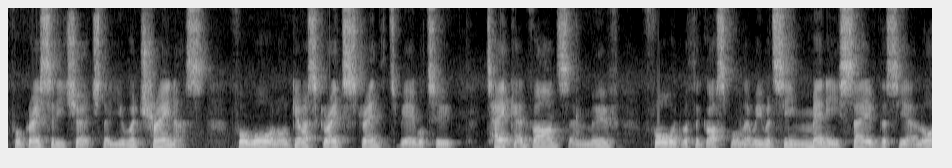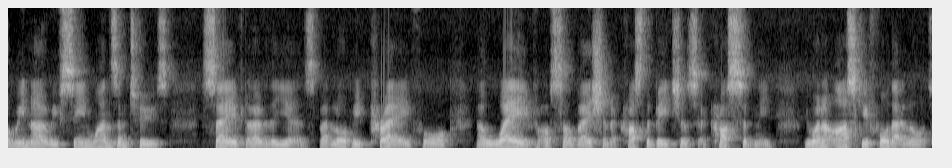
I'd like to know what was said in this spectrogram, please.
for Grace City Church that you would train us for war, Lord. Give us great strength to be able to take advance and move forward with the gospel, that we would see many saved this year. Lord, we know we've seen ones and twos saved over the years, but Lord, we pray for a wave of salvation across the beaches, across Sydney. We want to ask you for that, Lord.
